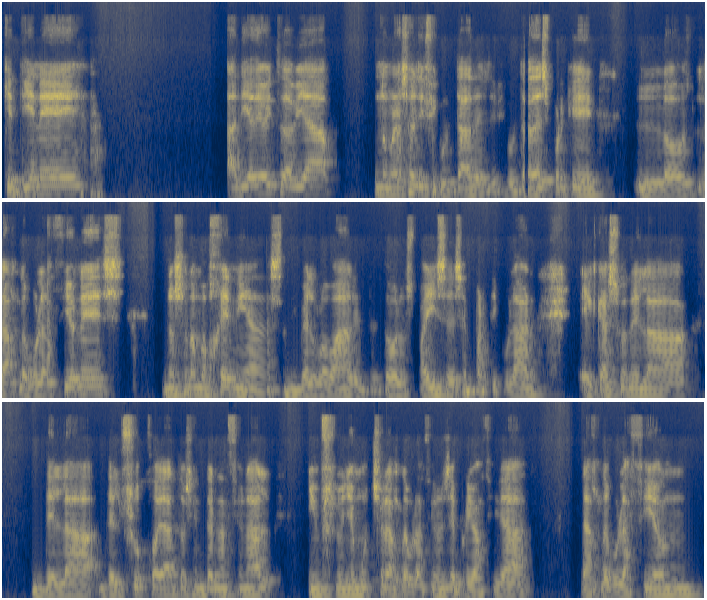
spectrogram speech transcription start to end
que tiene a día de hoy todavía numerosas dificultades. Dificultades porque las regulaciones no son homogéneas a nivel global entre todos los países. En particular, el caso de la, de la, del flujo de datos internacional influye mucho en las regulaciones de privacidad. La regulación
